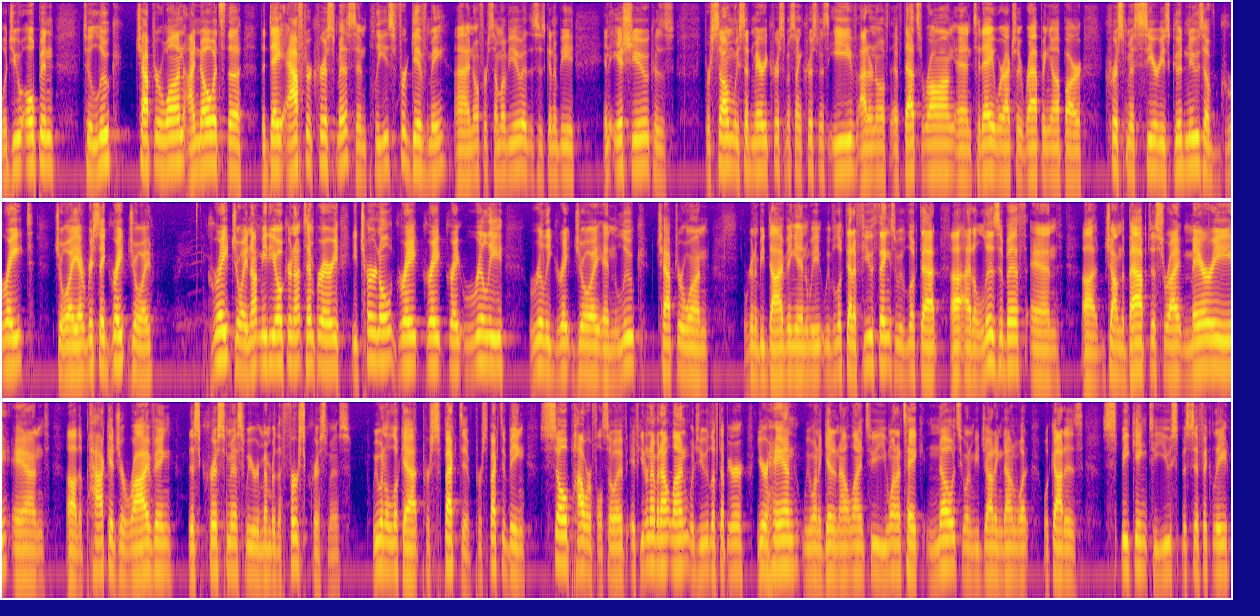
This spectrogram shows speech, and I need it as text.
would you open to Luke chapter 1? I know it's the, the day after Christmas, and please forgive me. I know for some of you uh, this is going to be an issue because for some we said Merry Christmas on Christmas Eve. I don't know if, if that's wrong. And today we're actually wrapping up our Christmas series, Good News of Great Joy. Everybody say great joy. Great joy, not mediocre, not temporary, eternal, great, great, great, really, really great joy. And Luke chapter 1 we're going to be diving in. We, we've looked at a few things. We've looked at, uh, at Elizabeth and uh, John the Baptist, right? Mary and uh, the package arriving this Christmas. We remember the first Christmas. We want to look at perspective, perspective being so powerful. So if, if you don't have an outline, would you lift up your, your hand? We want to get an outline to you. You want to take notes. You want to be jotting down what, what God is speaking to you specifically.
